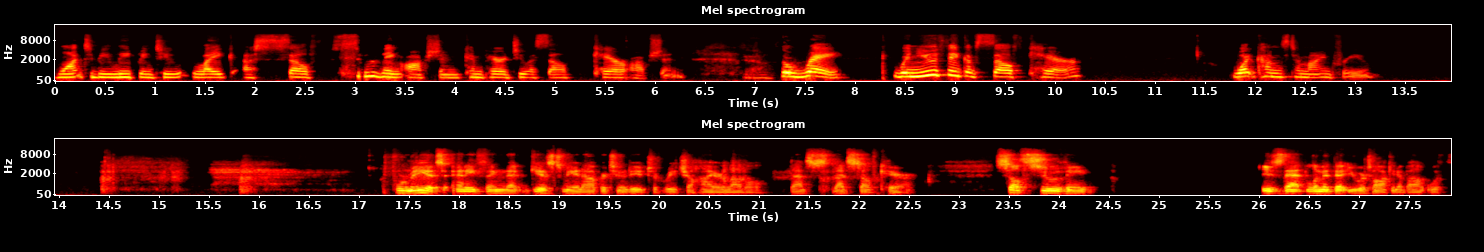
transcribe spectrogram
want to be leaping to like a self-soothing option compared to a self-care option. Yeah. so ray when you think of self-care what comes to mind for you for me it's anything that gives me an opportunity to reach a higher level. That's that's self-care. Self-soothing is that limit that you were talking about with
